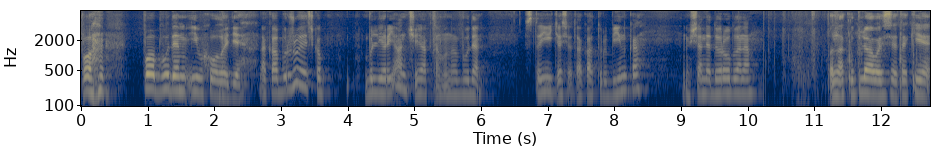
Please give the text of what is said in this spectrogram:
по, і в холоді. Така буржуєчка, булір'ян, чи як там воно буде. Стоїть ось така турбінка, ну, ще не дороблена. Понакупляв ось такі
